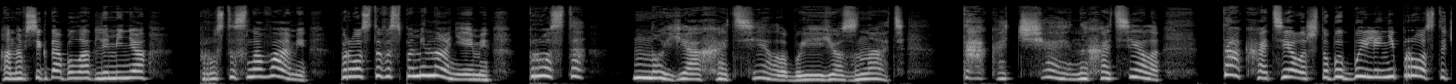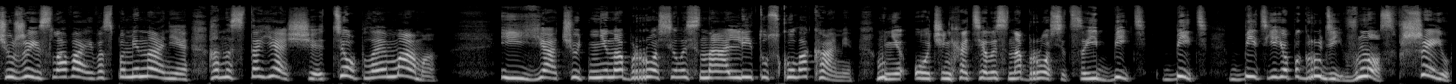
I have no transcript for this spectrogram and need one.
она всегда была для меня просто словами, просто воспоминаниями, просто... Но я хотела бы ее знать. Так отчаянно хотела, так хотела, чтобы были не просто чужие слова и воспоминания, а настоящая теплая мама. И я чуть не набросилась на Алиту с кулаками. Мне очень хотелось наброситься и бить, бить, бить ее по груди, в нос, в шею,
